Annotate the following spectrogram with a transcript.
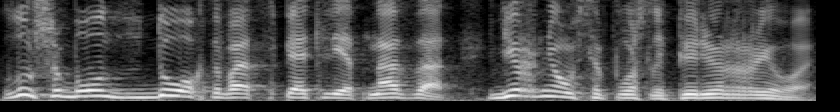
лучше бы он сдох 25 лет назад. Вернемся после перерыва.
